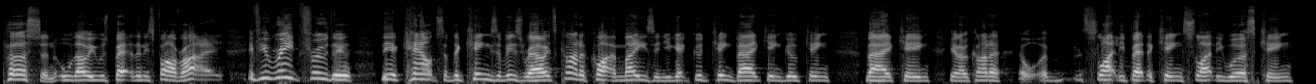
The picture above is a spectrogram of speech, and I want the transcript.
person, although he was better than his father. I, if you read through the, the accounts of the kings of Israel, it's kind of quite amazing. You get good king, bad king, good king, bad king, you know, kind of uh, slightly better king, slightly worse king.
